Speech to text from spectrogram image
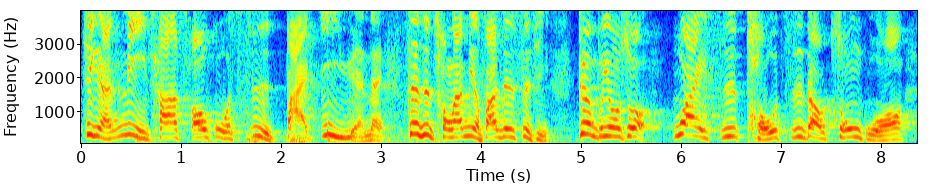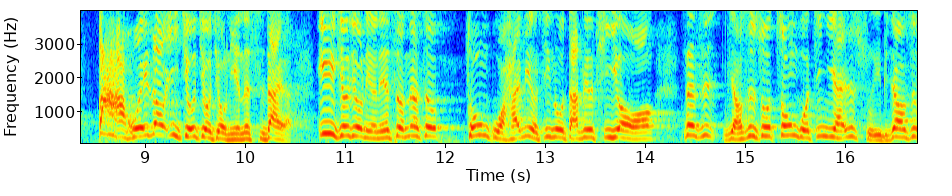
竟然逆差超过四百亿元呢，这是从来没有发生的事情。更不用说外资投资到中国。打回到一九九九年的时代了。一九九九年的时候，那时候中国还没有进入 WTO 哦，那是表示说中国经济还是属于比较是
